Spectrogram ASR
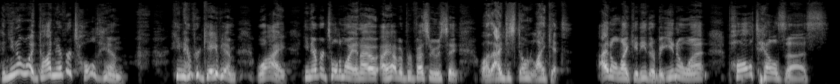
And you know what? God never told him. He never gave him why. He never told him why. And I, I have a professor who say, well, I just don't like it. I don't like it either. But you know what? Paul tells us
